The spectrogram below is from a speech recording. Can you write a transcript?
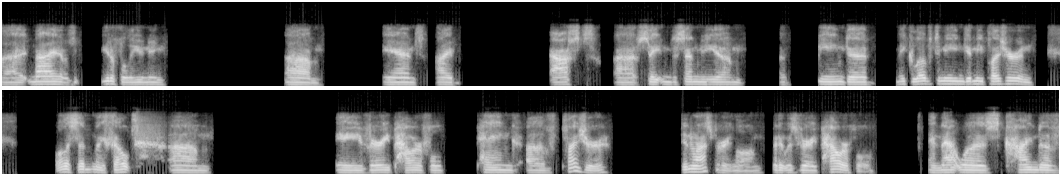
uh, at night. It was a beautiful evening. Um, and I asked uh, Satan to send me um, a being to make love to me and give me pleasure. And all of a sudden, I felt um, a very powerful pang of pleasure. Didn't last very long, but it was very powerful. And that was kind of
